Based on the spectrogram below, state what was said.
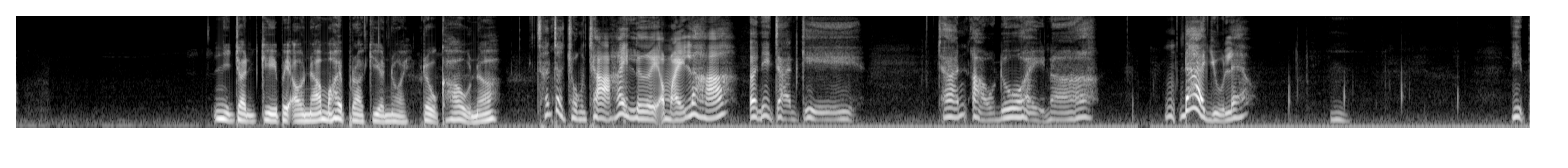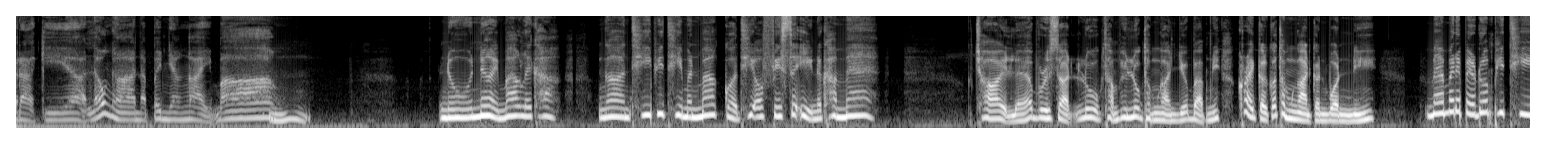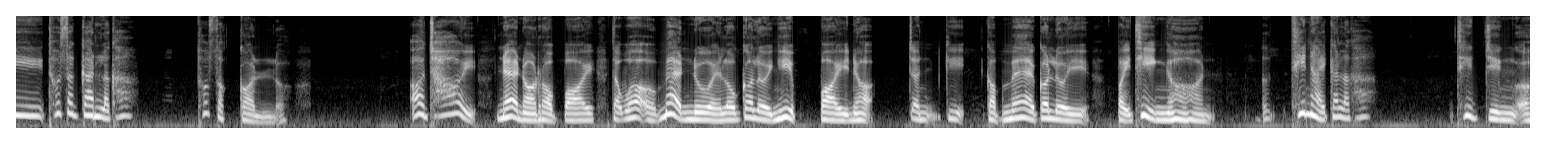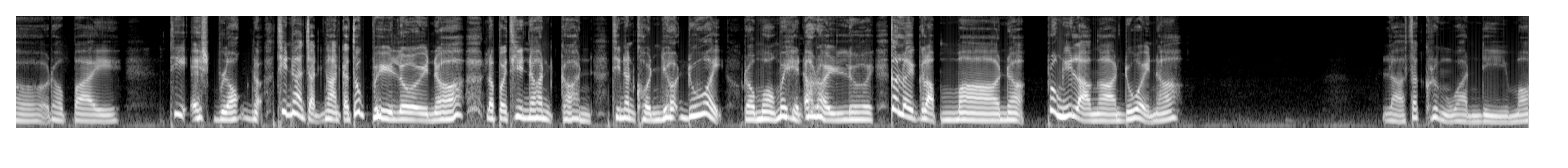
นี่จันกีไปเอาน้ำมาให้ปลาเกียร์หน่อย เร็วเข้านะ ฉันจะชงชาให้เลยเอาไหมล่ะฮะเออนี่จานกี ฉันเอาด้วยนะ ได้อยู่แล้ว นี่ปราเกียร์แล้วงานน่ะเป็นยังไงบ้างอืมหนูเหนื่อยมากเลยค่ะ งานที่พิธีมันมากกว่าที่ออฟฟิศซะอีกนะคะแม่ ใช่แล้วบริษัทลูกทำให้ลูกทำงานเยอะแบบนี้ ใครกันก็ทำงานกันวันนี้ แม่ไม่ได้ไปร่วมพิธีทศกัณฐ์เหรอคะ ทศกัณฐ์เหรออ้าวใช่ แน่นอนเราไป แต่ว่าเออแม่เหนื่อยเราก็เลยงีบไปนะจันกิกับแม่ก็เลยไปที่งานเอ่อที่ไหนกันล่ะคะ ที่จริงเออเราไปที่ H Block นะที่นั่นจัดงานกันทุกปีเลยนะ เราไปที่นั่นกัน ที่นั่นคนเยอะด้วย เรามองไม่เห็นอะไรเลย ก็เลยกลับมานะพรุ่งนี้ลางานด้วยนะ ลาสักครึ่งวันดีไหม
